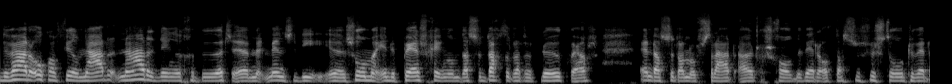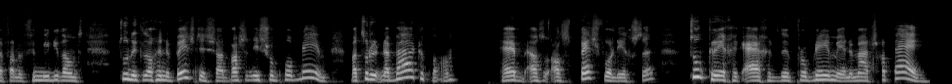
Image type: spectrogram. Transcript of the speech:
er waren ook al veel nare, nare dingen gebeurd eh, met mensen die eh, zomaar in de pers gingen omdat ze dachten dat het leuk was. En dat ze dan op straat uitgescholden werden of dat ze verstoten werden van de familie. Want toen ik nog in de business zat, was het niet zo'n probleem. Maar toen ik naar buiten kwam, hè, als, als persvoorlichter, toen kreeg ik eigenlijk de problemen in de maatschappij.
